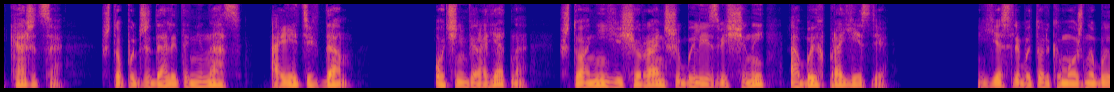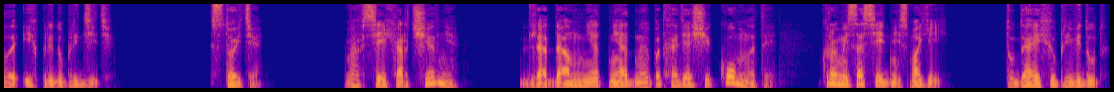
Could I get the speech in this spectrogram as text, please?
кажется, что поджидали-то не нас, а этих дам. Очень вероятно, что они еще раньше были извещены об их проезде. Если бы только можно было их предупредить. Стойте. Во всей харчевне для дам нет ни одной подходящей комнаты, кроме соседней с моей. Туда их и приведут.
